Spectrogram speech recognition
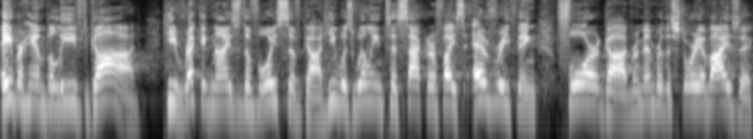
Abraham believed God. He recognized the voice of God. He was willing to sacrifice everything for God. Remember the story of Isaac.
